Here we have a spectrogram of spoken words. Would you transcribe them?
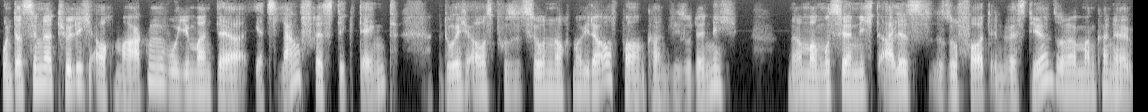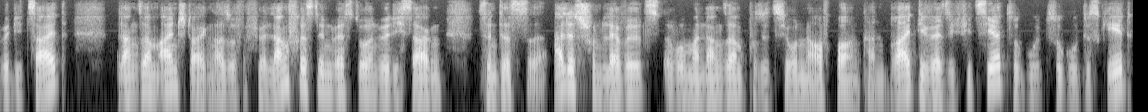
Und das sind natürlich auch Marken, wo jemand, der jetzt langfristig denkt, durchaus Positionen nochmal wieder aufbauen kann. Wieso denn nicht? Ne, man muss ja nicht alles sofort investieren, sondern man kann ja über die Zeit langsam einsteigen. Also für Langfristinvestoren würde ich sagen, sind das alles schon Levels, wo man langsam Positionen aufbauen kann. Breit diversifiziert, so gut, so gut es geht.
